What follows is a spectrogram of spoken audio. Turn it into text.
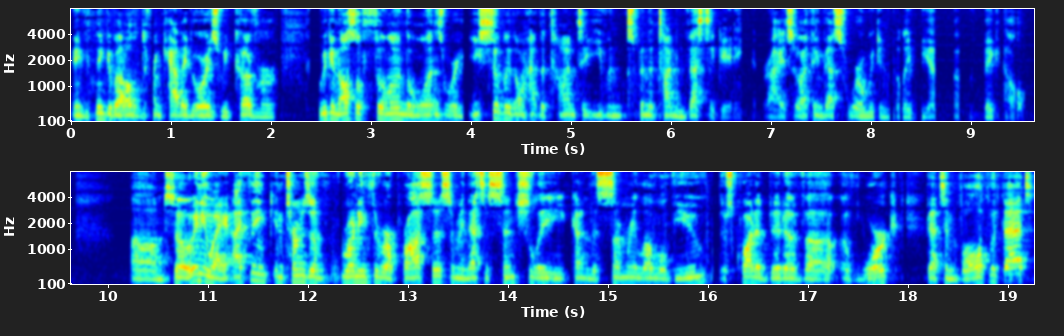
And if you think about all the different categories we cover, we can also fill in the ones where you simply don't have the time to even spend the time investigating it, right? So I think that's where we can really be a, a big help. Um, so anyway, I think in terms of running through our process, I mean that's essentially kind of the summary level view. There's quite a bit of, uh, of work that's involved with that.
